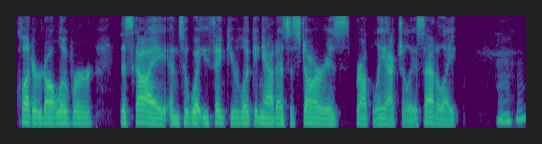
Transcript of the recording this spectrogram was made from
cluttered all over the sky. And so what you think you're looking at as a star is probably actually a satellite. Mhm.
